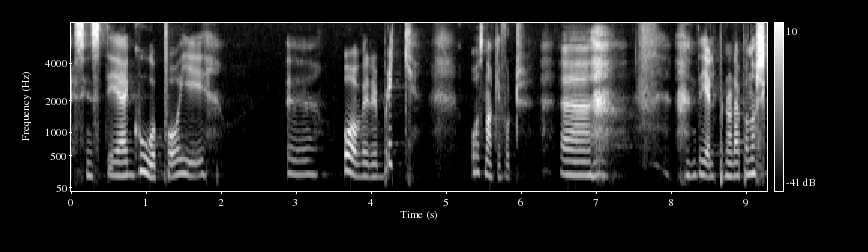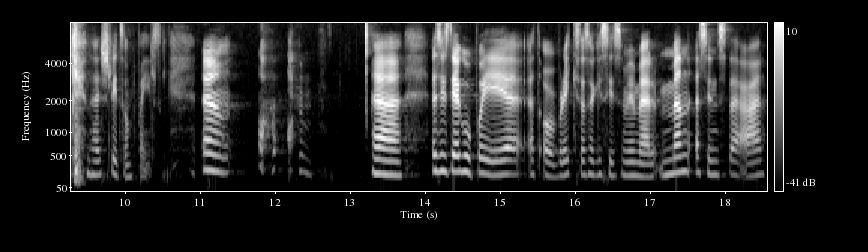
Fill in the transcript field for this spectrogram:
Jeg syns de er gode på å gi uh, overblikk og snakke fort. Uh, det hjelper når det er på norsk. Det er slitsomt på engelsk. Uh, jeg syns de er gode på å gi et overblikk, så jeg skal ikke si så mye mer. Men jeg syns det er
